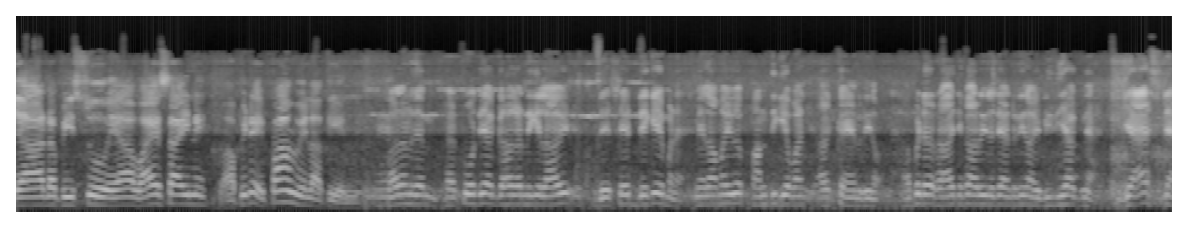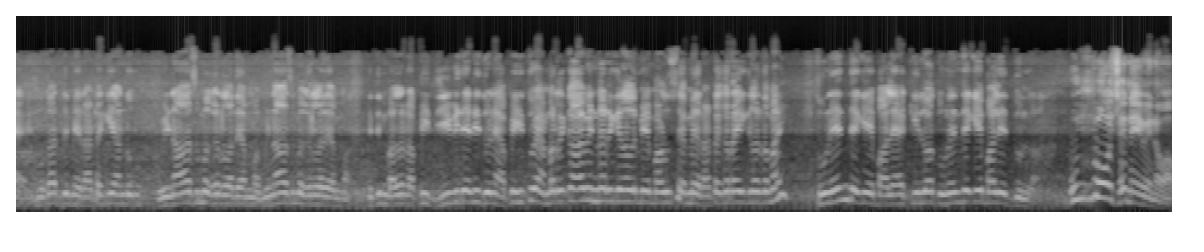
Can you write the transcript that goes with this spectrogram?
එයාට පිස්සු එයා වයසයිනේ. අපිට එපාම වෙලා තියෙන්නේ. බලන්න දැන් පැට්‍රෝලයක් ගහගන්න කියලා ආවේ දෙසෙට් දෙකේම නැහැ. මේ ළමයිව පන්ති ගෙවන්න අක්ක යන්න දිනවා. අපිට රාජකාරියට යන්න දිනවා විදිහක් නැහැ. ගෑස් නැහැ. මොකද්ද මේ රට කියන්නකො විනාශම කරලා දැම්මා. විනාශම කරලා දැම්මා. ඉතින් බලන්න අපි ජීවිතේට හිතුවේ අපි හිතුවේ ඇමරිකාවෙන් හරි ගෙනල්ලා මේ මිනිස්සු මේ රට කරයි කියලා තමයි තුනෙන් දෙකේ බලයක් කිල්ලුවා තුනෙන් දෙකේ බලයක් දුන්නා. උම්පෝෂණය වෙනවා.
